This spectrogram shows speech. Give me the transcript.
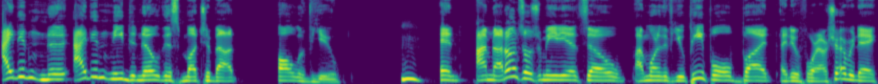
I didn't know. I didn't need to know this much about all of you. And I'm not on social media, so I'm one of the few people, but I do a four hour show every day.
